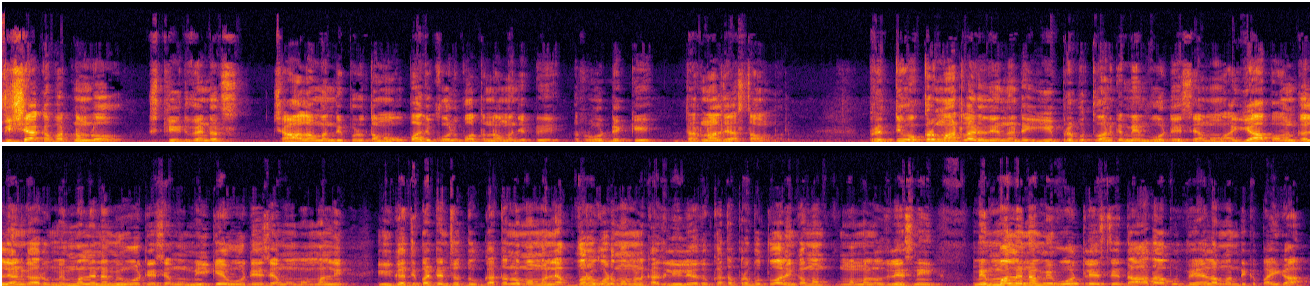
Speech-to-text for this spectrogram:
విశాఖపట్నంలో స్ట్రీట్ వెండర్స్ చాలామంది ఇప్పుడు తమ ఉపాధి కోల్పోతున్నామని చెప్పి రోడ్డెక్కి ధర్నాలు చేస్తూ ఉన్నారు. ప్రతి ఒక్కరు మాట్లాడేది ఏంటంటే ఈ ప్రభుత్వానికి మేము ఓటేసాము అయ్యా పవన్ కళ్యాణ్ గారు మిమ్మల్ని నమ్మి ఓటేసాము మీకే ఓటేసాము మమ్మల్ని ఈ గతి పట్టించొద్దు గతంలో మమ్మల్ని ఎవ్వరు కూడా మమ్మల్ని కదిలీలేదు గత ప్రభుత్వాలు ఇంకా మమ్మల్ని వదిలేసినాయి. మిమ్మల్ని నమ్మి ఓట్లేస్తే దాదాపు వేల మందికి పైగా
